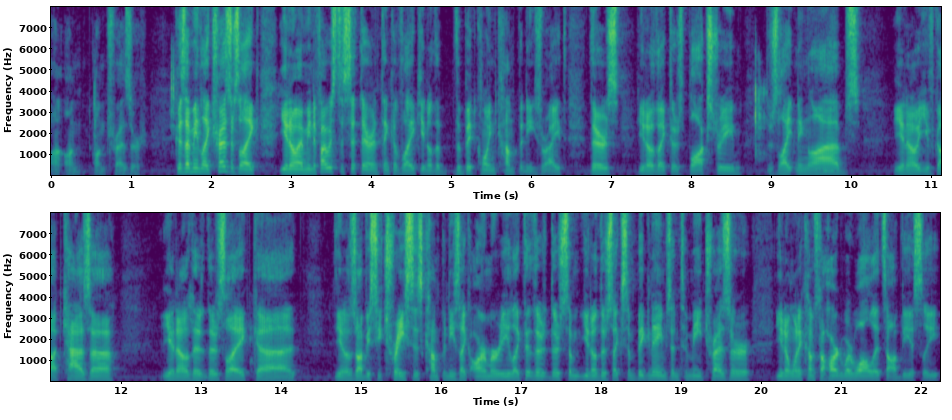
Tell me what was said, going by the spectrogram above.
on on Trezor? Because I mean, like Trezor's like you know, I mean, if I was to sit there and think of like you know the the Bitcoin companies, right? There's you know like there's Blockstream, there's Lightning Labs, you know, you've got Casa, you know, there, there's like. Uh, you know, there's obviously Traces companies like Armory, like there, there, there's some, you know, there's like some big names, and to me, Trezor, you know, when it comes to hardware wallets, obviously,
